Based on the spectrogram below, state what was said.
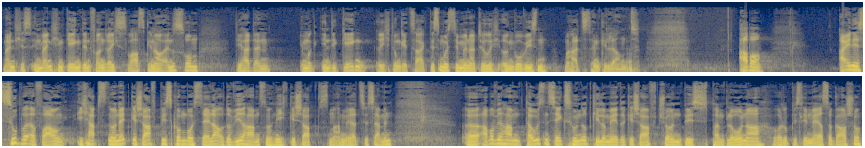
Manches, in manchen Gegenden Frankreichs war es genau andersrum. Die hat dann immer in die Gegenrichtung gezeigt. Das musste man natürlich irgendwo wissen. Man hat es dann gelernt. Aber eine super Erfahrung. Ich habe es noch nicht geschafft bis Compostela oder wir haben es noch nicht geschafft. Das machen wir ja zusammen. Äh, aber wir haben 1600 Kilometer geschafft, schon bis Pamplona oder ein bisschen mehr sogar schon.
